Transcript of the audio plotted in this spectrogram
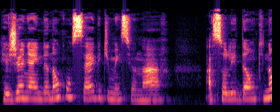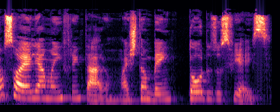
Regiane ainda não consegue dimensionar a solidão que não só ela e a mãe enfrentaram, mas também todos os fiéis.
